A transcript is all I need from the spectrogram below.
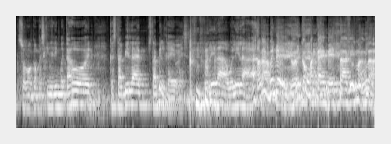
sorong gambar sekini 5 tahun kestabilan stabil ke iOS boleh lah boleh lah. Tapi benda Kau, pakai beta memang lah.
